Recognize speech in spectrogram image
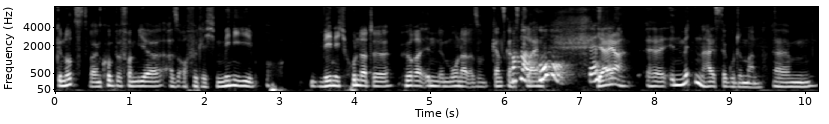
genutzt, weil ein Kumpel von mir, also auch wirklich mini, wenig hunderte HörerInnen im Monat, also ganz, ganz Mach mal klein. Promo. Wer ist Ja, ja. Äh, Inmitten heißt der gute Mann. Ähm,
